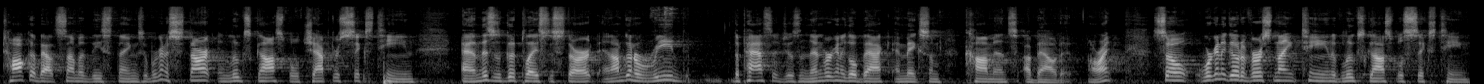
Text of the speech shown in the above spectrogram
talk about some of these things. And we're going to start in Luke's Gospel, chapter 16. And this is a good place to start. And I'm going to read the passages, and then we're going to go back and make some comments about it. All right? So we're going to go to verse 19 of Luke's Gospel 16.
